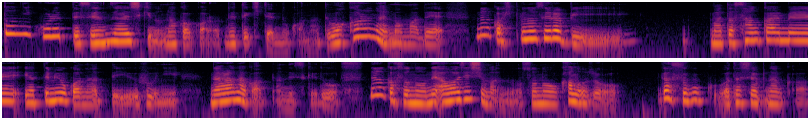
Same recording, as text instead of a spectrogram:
当にこれって潜在意識の中から出てきてんのかなって分からないままでなんかヒプノセラピーまた3回目やってみようかなっていうふうにならなかったんですけどなんかそのね淡路島のその彼女がすごく私はなんか、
